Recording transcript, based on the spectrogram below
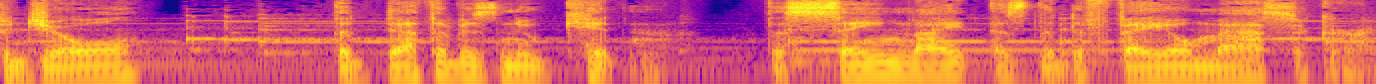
To Joel, the death of his new kitten, the same night as the DeFeo massacre,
